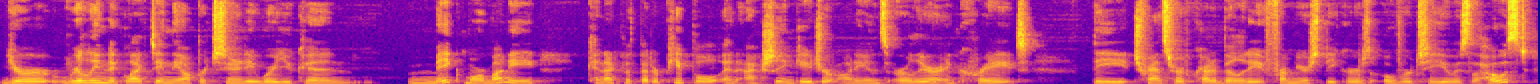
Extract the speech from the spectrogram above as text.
You're really neglecting the opportunity where you can make more money, connect with better people and actually engage your audience earlier and create the transfer of credibility from your speakers over to you as the host,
